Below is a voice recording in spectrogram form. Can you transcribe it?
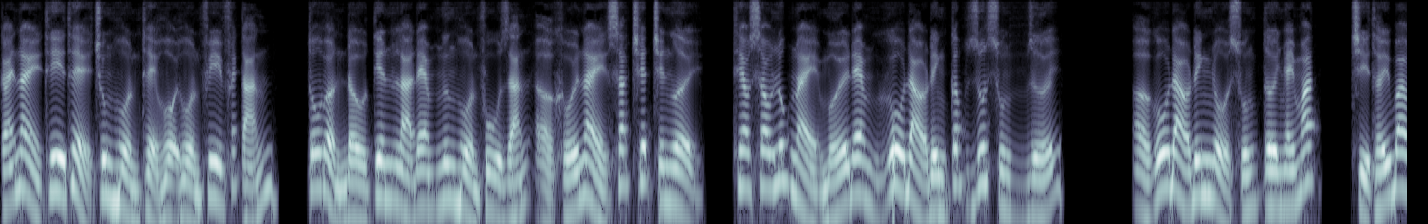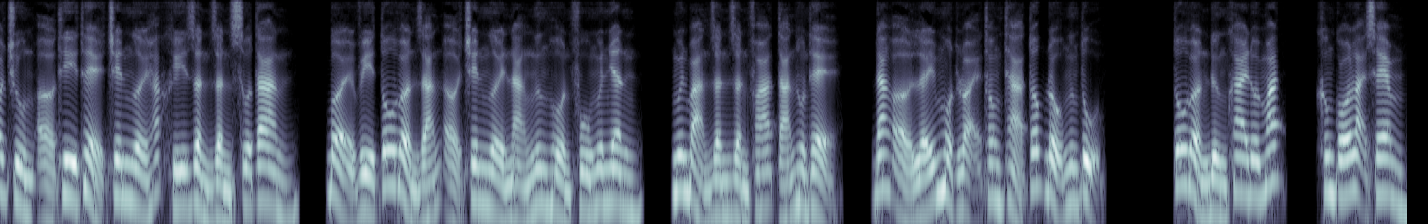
cái này thi thể trung hồn thể hội hồn phi phách tán. Tô ẩn đầu tiên là đem ngưng hồn phù rán ở khối này sát chết trên người, theo sau lúc này mới đem gỗ đào đinh cấp rút xuống dưới. Ở gỗ đào đinh nổ xuống tới nháy mắt, chỉ thấy bao trùm ở thi thể trên người hắc khí dần dần xua tan, bởi vì tô ẩn rán ở trên người nàng ngưng hồn phù nguyên nhân, nguyên bản dần dần phá tán hồn thể, đang ở lấy một loại thông thả tốc độ ngưng tụ. Tô ẩn đừng khai đôi mắt, không có lại xem,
